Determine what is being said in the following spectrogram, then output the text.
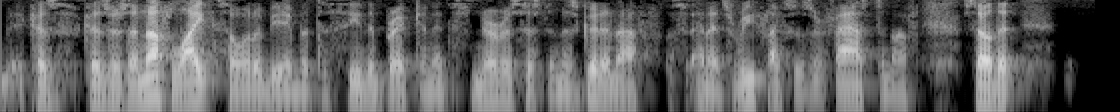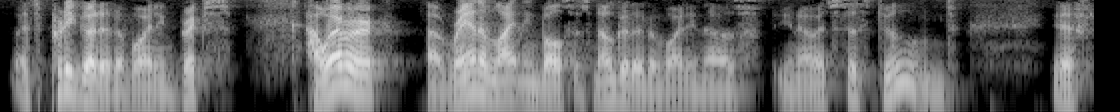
because there's enough light so it'll be able to see the brick and its nervous system is good enough and its reflexes are fast enough so that it's pretty good at avoiding bricks. However, uh, random lightning bolts is no good at avoiding those. You know, it's just doomed. If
